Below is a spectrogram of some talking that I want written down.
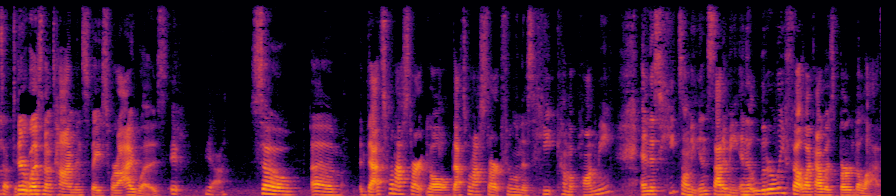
to there him. was no time and space where I was. It, yeah. So, um, that's when I start, y'all. That's when I start feeling this heat come upon me, and this heat's on the inside of me, and it literally felt like I was burned alive.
